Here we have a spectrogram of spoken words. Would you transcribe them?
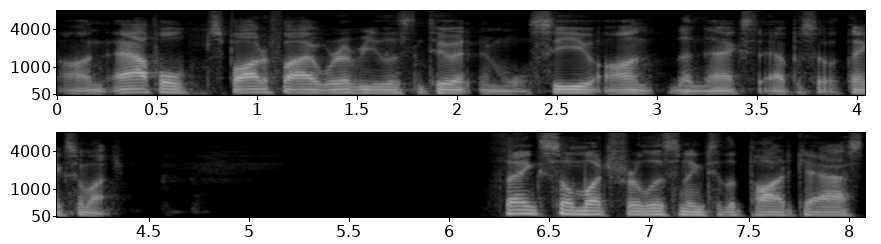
on Apple, Spotify, wherever you listen to it. And we'll see you on the next episode. Thanks so much. Thanks so much for listening to the podcast.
